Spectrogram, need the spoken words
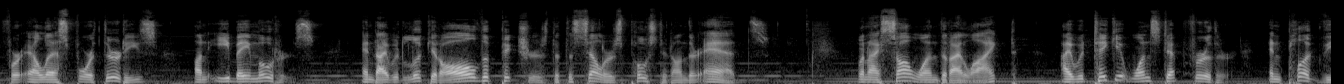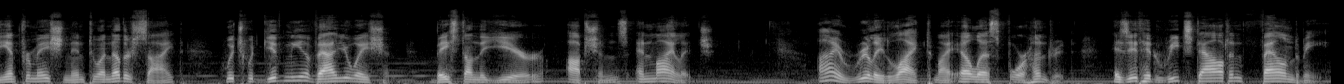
for LS 430s on eBay Motors, and I would look at all the pictures that the sellers posted on their ads. When I saw one that I liked, I would take it one step further and plug the information into another site which would give me a valuation based on the year, options, and mileage. I really liked my LS 400 as it had reached out and found me,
